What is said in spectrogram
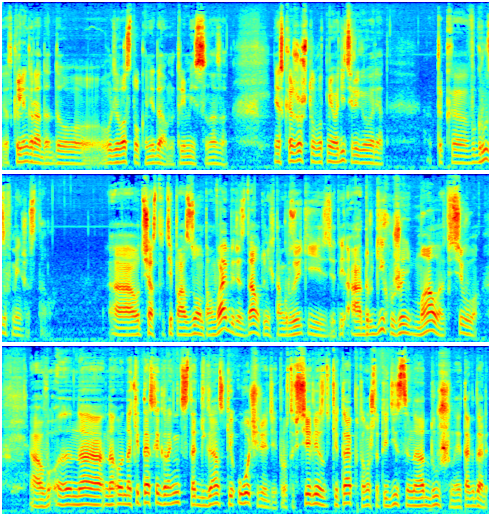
от Калининграда до Владивостока недавно, три месяца назад. Я скажу, что вот мне водители говорят, так в грузов меньше стало. А вот часто типа Озон, там Вайберис, да, вот у них там грузовики ездят, а других уже мало всего. А э, на, на, на китайской границе стоят гигантские очереди. Просто все лезут в Китай, потому что это единственная отдушина и так далее.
